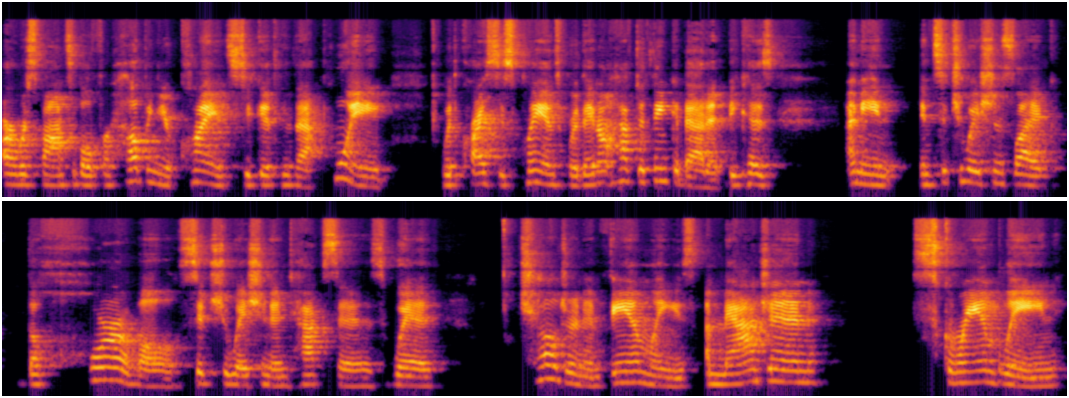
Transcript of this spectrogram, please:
are responsible for helping your clients to get to that point with crisis plans where they don't have to think about it because I mean, in situations like the horrible situation in Texas with children and families. Imagine scrambling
